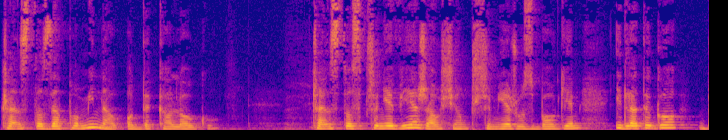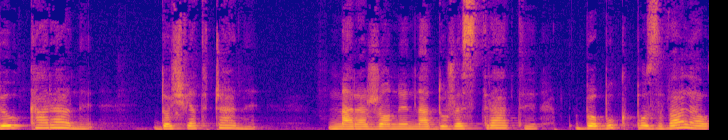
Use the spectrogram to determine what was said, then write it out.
często zapominał o dekalogu. Często sprzeniewierzał się przymierzu z Bogiem i dlatego był karany, doświadczany, narażony na duże straty, bo Bóg pozwalał,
